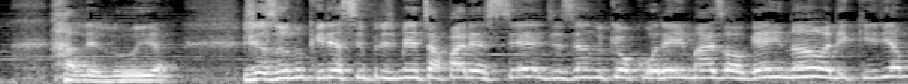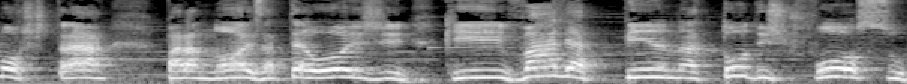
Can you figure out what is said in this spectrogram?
Aleluia. Jesus não queria simplesmente aparecer dizendo que eu curei mais alguém, não, ele queria mostrar para nós até hoje que vale a pena todo esforço,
